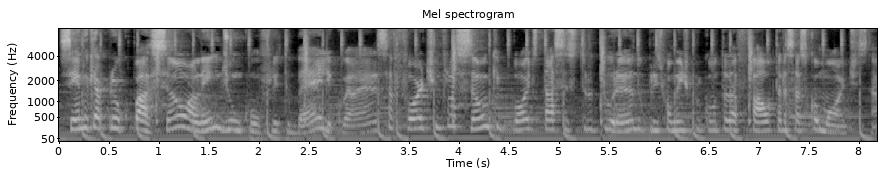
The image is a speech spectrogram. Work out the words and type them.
sendo que a preocupação, além de um conflito bélico, é essa forte inflação que pode estar se estruturando, principalmente por conta da falta dessas commodities, tá?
